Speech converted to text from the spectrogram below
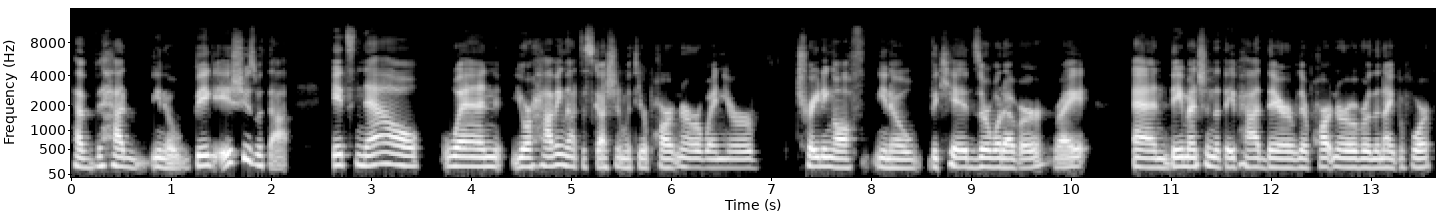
have had, you know, big issues with that, it's now when you're having that discussion with your partner or when you're trading off, you know, the kids or whatever, right? And they mention that they've had their their partner over the night before,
